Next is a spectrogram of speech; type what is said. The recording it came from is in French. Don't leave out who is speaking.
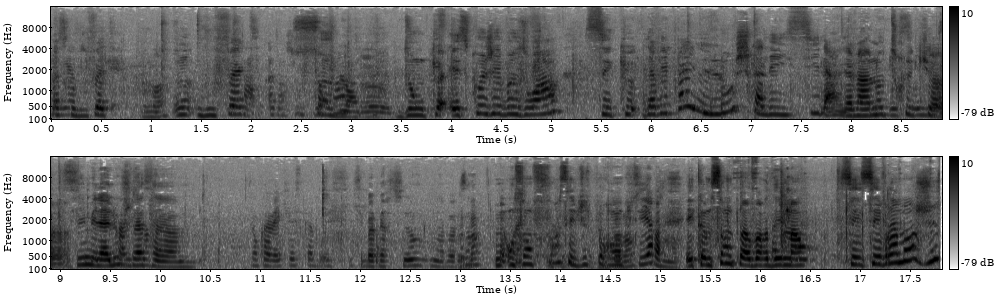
Speaker 1: parce que vous faites, on- vous faites semblant. Donc, est-ce que j'ai besoin C'est que il n'y avait pas une louche qui allait ici là? Il y avait un autre truc. euh,
Speaker 2: Si, mais la louche, là, ça,
Speaker 3: Donc avec l'escabeau ici.
Speaker 2: c'est pas pertinent, on n'a pas besoin.
Speaker 1: Mais on s'en fout, c'est juste pour remplir. Et comme ça, on peut avoir des mains. C'est vraiment juste.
